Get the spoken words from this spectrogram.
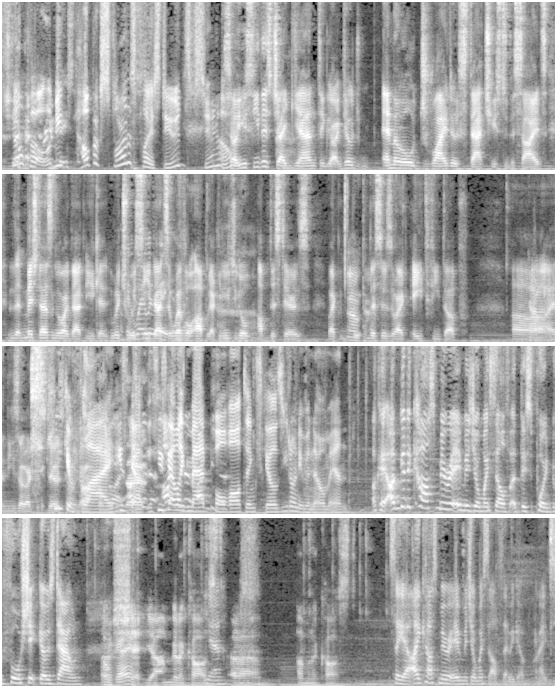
chill pill. Let me help explore this place, dudes. You know. So you see this gigantic, like, there are emerald drider statues to the sides. That Mitch doesn't go like that. You can literally wait, see wait, that's wait, a level wait. up. Like you need to go up the stairs. Like Okay. this is like eight feet up. Uh, and these are like the He can going up. fly. He's I'm got gonna- this. He's got I'm like gonna- mad I'm pole vaulting skills. You don't even know, man. Okay, I'm gonna cast mirror image on myself at this point before shit goes down. Oh Okay. shit! Yeah, I'm gonna cast. Yeah. Um, I'm gonna cast. So yeah, I cast mirror image on myself. There we go. Right.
